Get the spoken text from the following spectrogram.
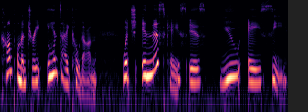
complementary anticodon, which in this case is UAC.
